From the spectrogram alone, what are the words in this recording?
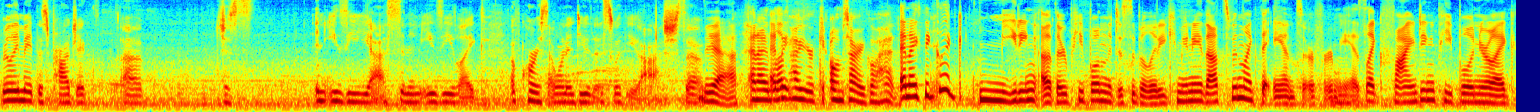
really made this project uh, just an easy yes and an easy like of course i want to do this with you ash. So yeah. And i and love I, how you're oh i'm sorry go ahead. And i think like meeting other people in the disability community that's been like the answer for me. It's like finding people and you're like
